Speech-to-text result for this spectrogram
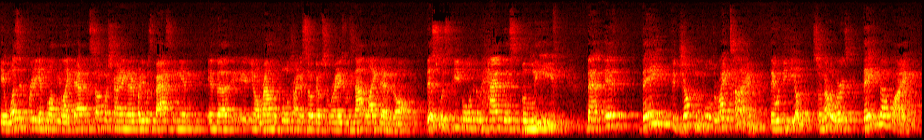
It wasn't pretty and fluffy like that. The sun was shining and everybody was basking in, in the, you know, around the pool trying to soak up some rays. It was not like that at all. This was people who had this belief that if they could jump in the pool at the right time, they would be healed. So, in other words, they felt like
